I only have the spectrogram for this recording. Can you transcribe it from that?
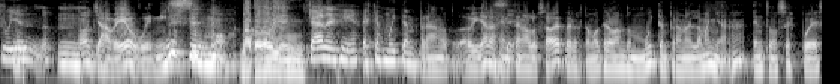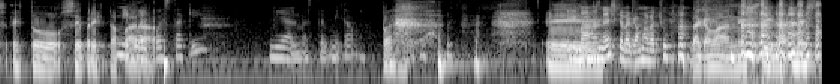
Fluyendo. No, ya veo, buenísimo. Va todo bien. Ya energía. Es que es muy temprano todavía, la gente no lo sabe, pero estamos grabando muy temprano en la mañana. Entonces, pues, esto se presta mi para. Mi cuerpo está aquí, mi alma está en mi cama. Para. Eh, y más Nesh que la cama la chupa. La cama, Nesh, sí, Nesh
